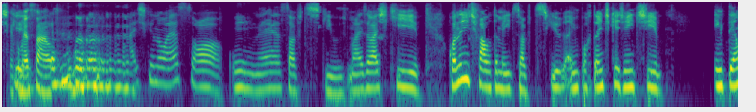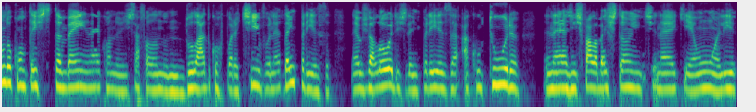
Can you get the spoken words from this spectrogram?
Acho Quer que... começar? acho que não é só um, né, soft skills, mas eu acho que quando a gente fala também de soft skills, é importante que a gente entenda o contexto também, né, quando a gente está falando do lado corporativo, né, da empresa, né, os valores da empresa, a cultura, né, a gente fala bastante, né, que é um ali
